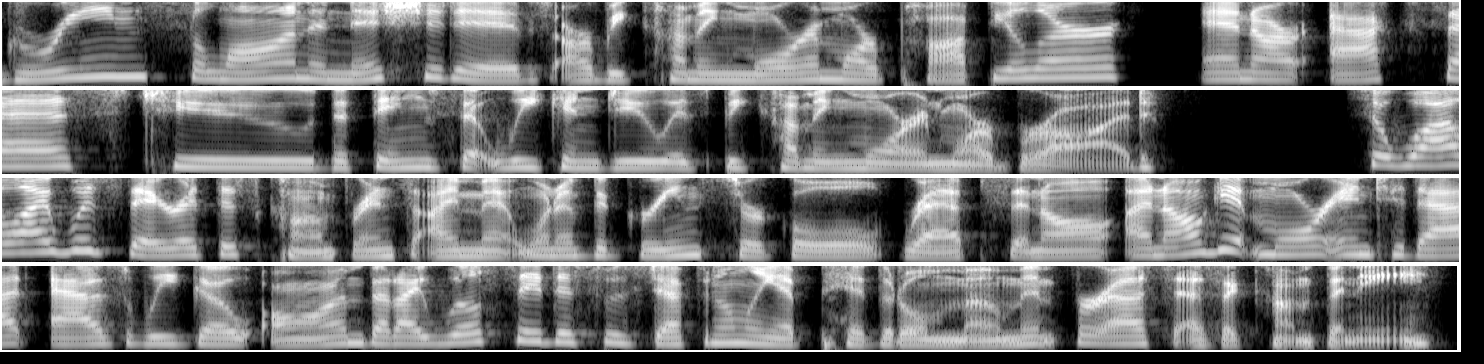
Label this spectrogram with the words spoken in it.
green salon initiatives are becoming more and more popular and our access to the things that we can do is becoming more and more broad. So while I was there at this conference, I met one of the Green Circle reps and I'll and I'll get more into that as we go on, but I will say this was definitely a pivotal moment for us as a company.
